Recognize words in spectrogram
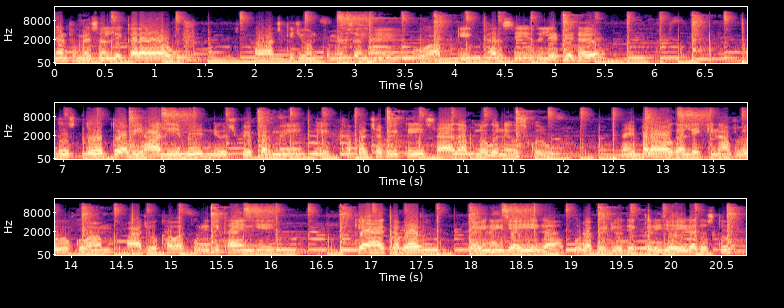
इन्फॉर्मेशन लेकर आया हूँ। आज की जो इन्फॉर्मेशन है, वो आपके घर से रिलेटेड है। दोस्तों तो अभी हाल ही में न्यूज़पेपर में एक खबर छपी थी। शायद आप लोगों ने उसको नहीं पढ़ा होगा, लेकिन आप लोगों को हम आज वो खबर पूरी दिखाएँगे। क्या है खबर? कहीं नहीं जाइएगा, पूरा वीडियो देख कर ही जाइएगा दोस्तों।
